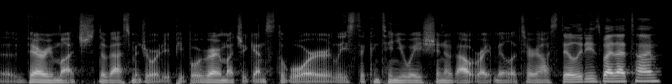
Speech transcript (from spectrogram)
uh, very much, the vast majority of people were very much against the war, or at least the continuation of outright military hostilities by that time.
